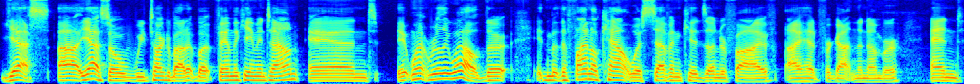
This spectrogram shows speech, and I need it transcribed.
Yes. Uh, yeah. So we talked about it, but family came in town and it went really well. The, it, the final count was seven kids under five. I had forgotten the number. And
